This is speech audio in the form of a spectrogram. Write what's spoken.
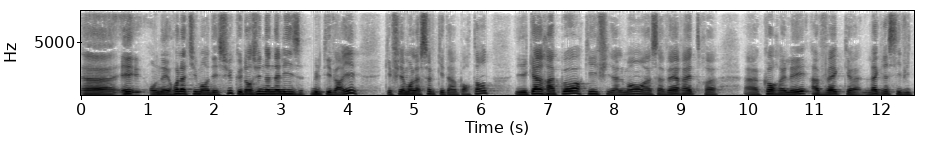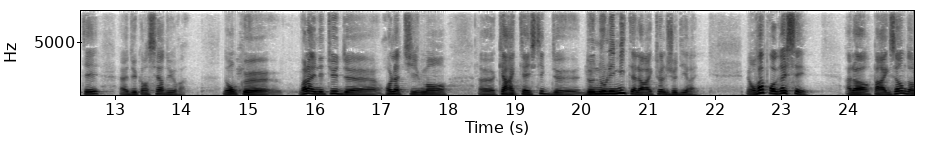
Euh, et on est relativement déçu que dans une analyse multivariée, qui est finalement la seule qui est importante, il n'y ait qu'un rapport qui finalement euh, s'avère être euh, corrélé avec l'agressivité du cancer du rein. Donc voilà une étude relativement caractéristique de, de, nos limites à l'heure actuelle, je dirais. Mais on va progresser. Alors, par exemple, dans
